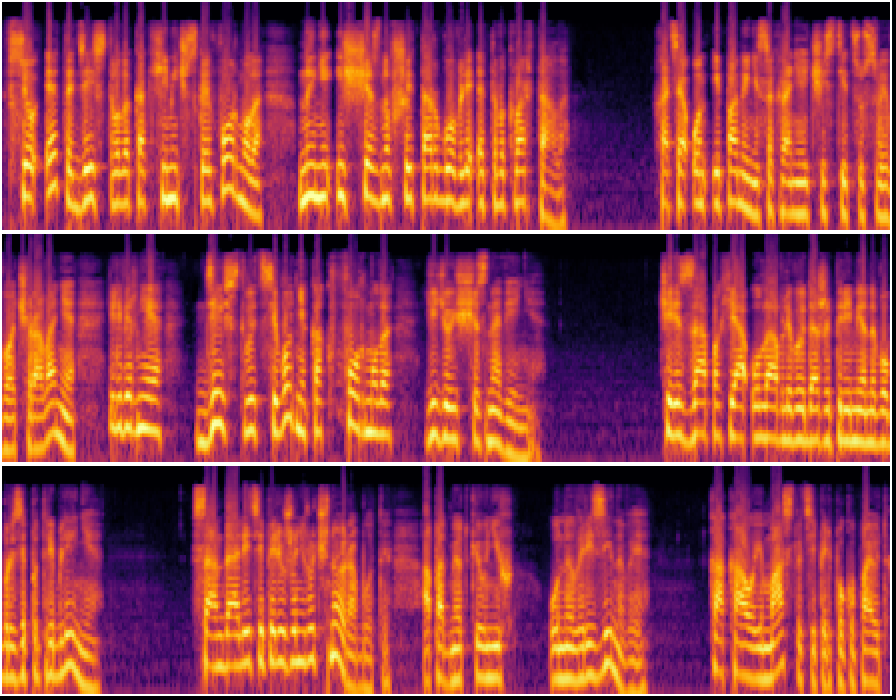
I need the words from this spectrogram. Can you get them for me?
Все это действовало как химическая формула ныне исчезнувшей торговли этого квартала. Хотя он и поныне сохраняет частицу своего очарования, или вернее, действует сегодня как формула ее исчезновения. Через запах я улавливаю даже перемены в образе потребления. Сандалии теперь уже не ручной работы, а подметки у них уныло-резиновые. Какао и масло теперь покупают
